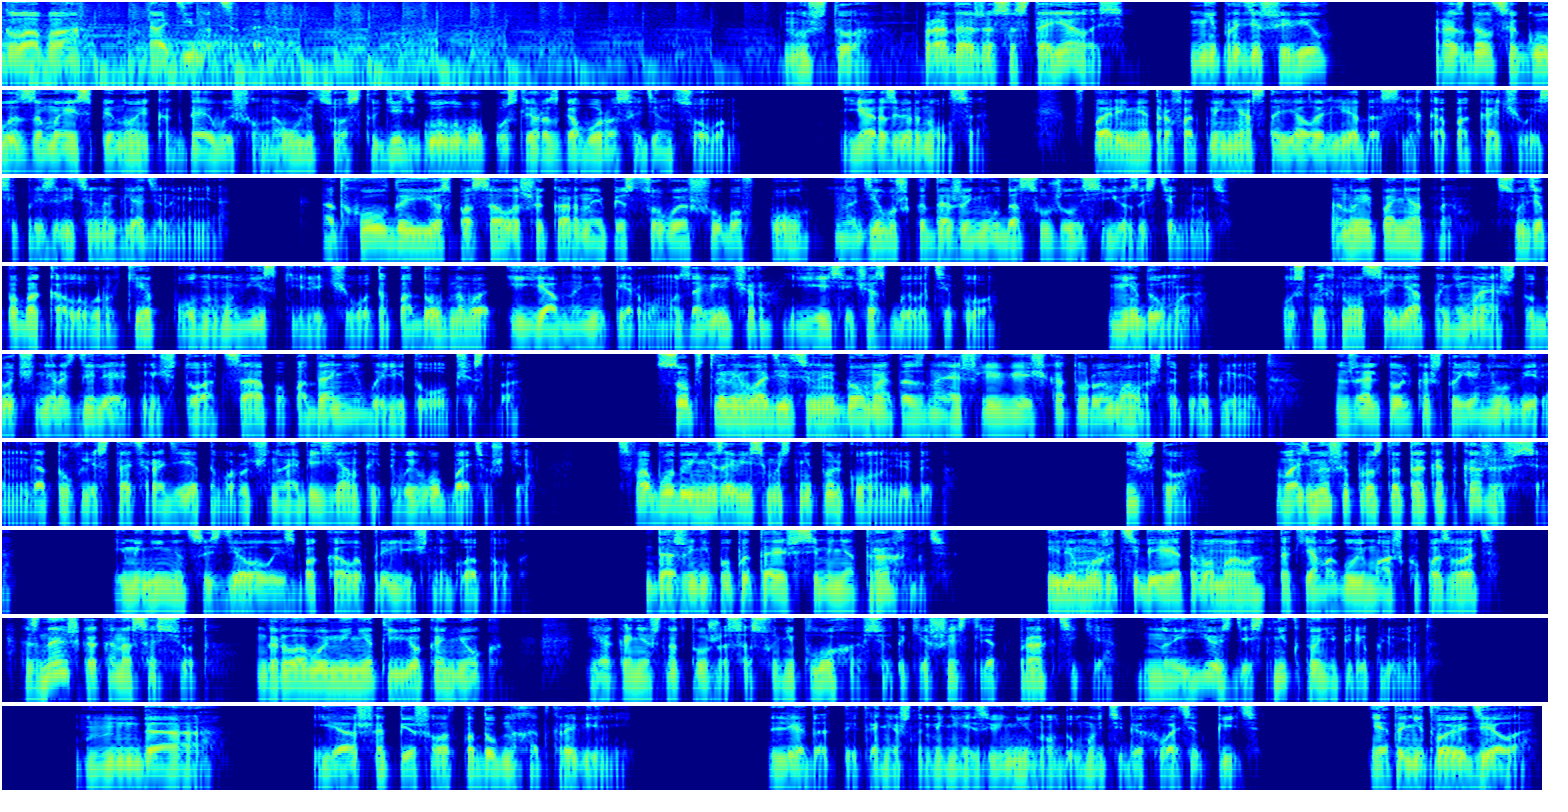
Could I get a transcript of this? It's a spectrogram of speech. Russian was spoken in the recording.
Глава 11 «Ну что, продажа состоялась? Не продешевил?» Раздался голос за моей спиной, когда я вышел на улицу остудить голову после разговора с Одинцовым. Я развернулся. В паре метров от меня стояла Леда, слегка покачиваясь и презрительно глядя на меня. От холода ее спасала шикарная песцовая шуба в пол, но девушка даже не удосужилась ее застегнуть. Оно и понятно. Судя по бокалу в руке, полному виски или чего-то подобного, и явно не первому за вечер, ей сейчас было тепло. «Не думаю», — усмехнулся я, понимая, что дочь не разделяет мечту отца о попадании в элиту общества. Собственный владетельный дом — это, знаешь ли, вещь, которую мало что переплюнет. Жаль только, что я не уверен, готов ли стать ради этого ручной обезьянкой твоего батюшки. Свободу и независимость не только он любит. И что, возьмешь и просто так откажешься? Именинница сделала из бокала приличный глоток. Даже не попытаешься меня трахнуть? Или, может, тебе этого мало, так я могу и Машку позвать? Знаешь, как она сосет? Горловой минет ее конек. Я, конечно, тоже сосу неплохо, все таки шесть лет практики, но ее здесь никто не переплюнет. М-да, я аж опешил от подобных откровений. Леда, ты, конечно, меня извини, но, думаю, тебе хватит пить. Это не твое дело.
